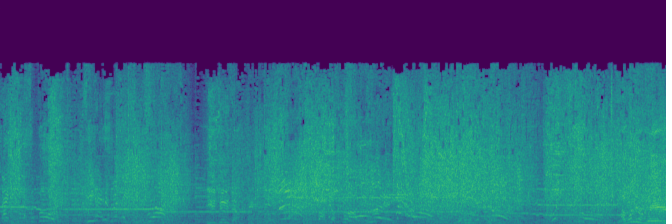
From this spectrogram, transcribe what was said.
Thanks for the support. The element of surprise. You do that. I wonder where.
